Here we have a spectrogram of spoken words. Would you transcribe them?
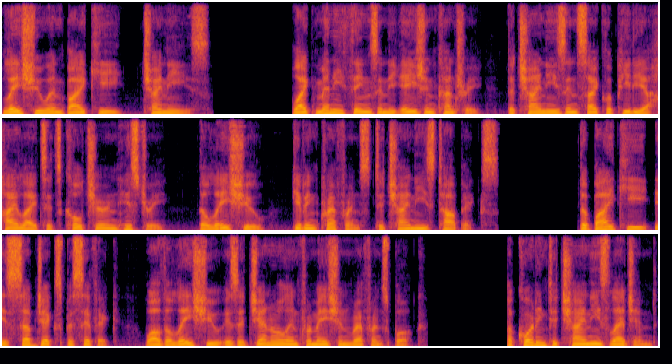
Leishu and Baiqi, Chinese. Like many things in the Asian country, the Chinese encyclopedia highlights its culture and history, the Leishu, giving preference to Chinese topics. The Baiqi is subject-specific, while the Leishu is a general information reference book. According to Chinese legend,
